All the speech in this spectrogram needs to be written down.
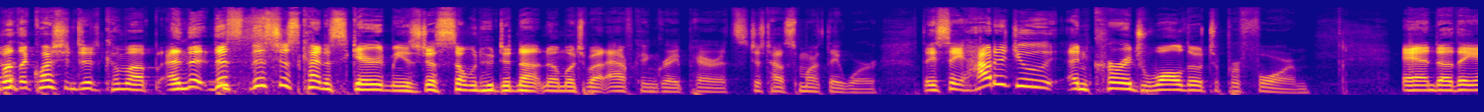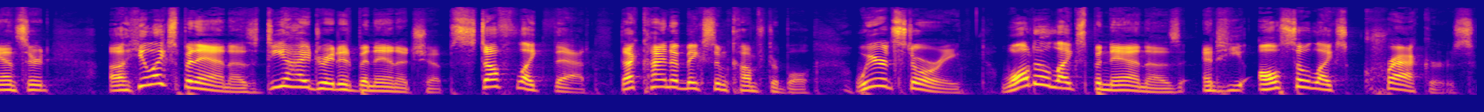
But the question did come up, and th- this this just kind of scared me as just someone who did not know much about African gray parrots, just how smart they were. They say, "How did you encourage Waldo to perform?" And uh, they answered, uh, "He likes bananas, dehydrated banana chips, stuff like that. That kind of makes him comfortable." Weird story. Waldo likes bananas, and he also likes crackers.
